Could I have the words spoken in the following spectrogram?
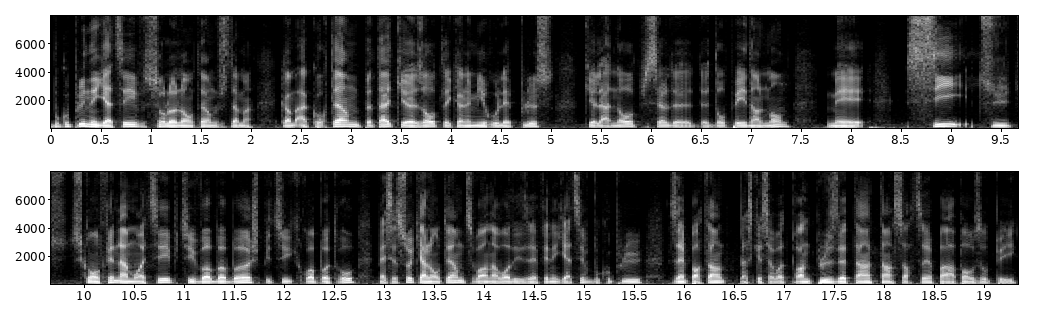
beaucoup plus négatives sur le long terme, justement. Comme à court terme, peut-être que les autres, l'économie roulait plus que la nôtre, puis celle de d'autres pays dans le monde. Mais si tu, tu, tu confines à moitié, puis tu y vas boboche, puis tu y crois pas trop, ben c'est sûr qu'à long terme, tu vas en avoir des effets négatifs beaucoup plus importants parce que ça va te prendre plus de temps de t'en sortir par rapport aux autres pays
